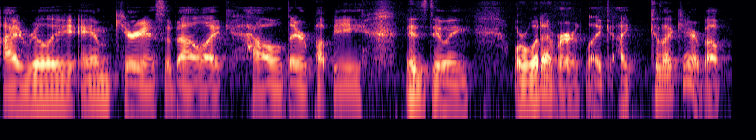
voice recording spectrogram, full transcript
I really am curious about like how their puppy is doing or whatever. Like I cuz I care about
